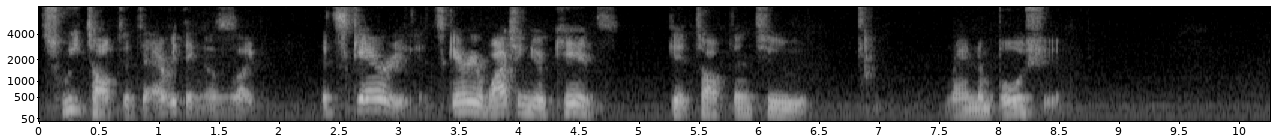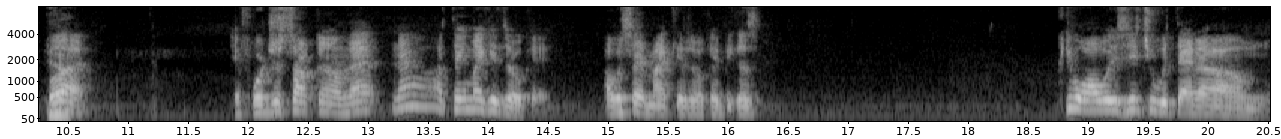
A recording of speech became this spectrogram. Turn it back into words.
sweet talked into everything. I was like, it's scary. It's scary watching your kids get talked into random bullshit. Yeah. But if we're just talking on that, no, I think my kids okay. I would say my kids okay because people always hit you with that. Um,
